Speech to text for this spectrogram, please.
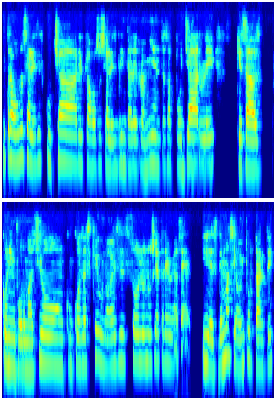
el trabajo social es escuchar, el trabajo social es brindar herramientas, apoyarle, quizás con información, con cosas que uno a veces solo no se atreve a hacer y es demasiado importante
